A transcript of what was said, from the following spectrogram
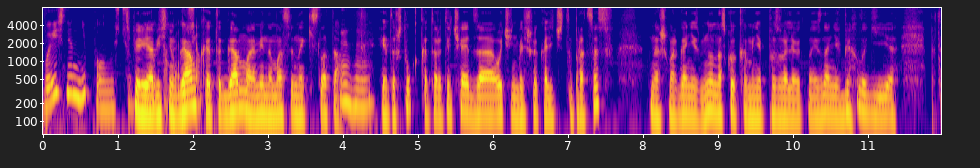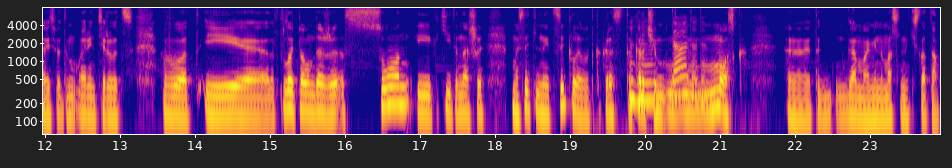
выяснен не полностью. Теперь я Вот объясню. это Гамк – это гамма-аминомасляная кислота. Мгм. Это штука, которая отвечает за очень большое количество процессов в нашем организме. Ну, насколько мне позволяют мои знания в биологии, я пытаюсь в этом ориентироваться. Вот. И э, вплоть, по-моему, даже сон и какие-то наши мыслительные циклы, вот как раз это, Мгм. короче, м- Да-да-да. мозг. Э, Это гамма-аминомасляная кислота.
